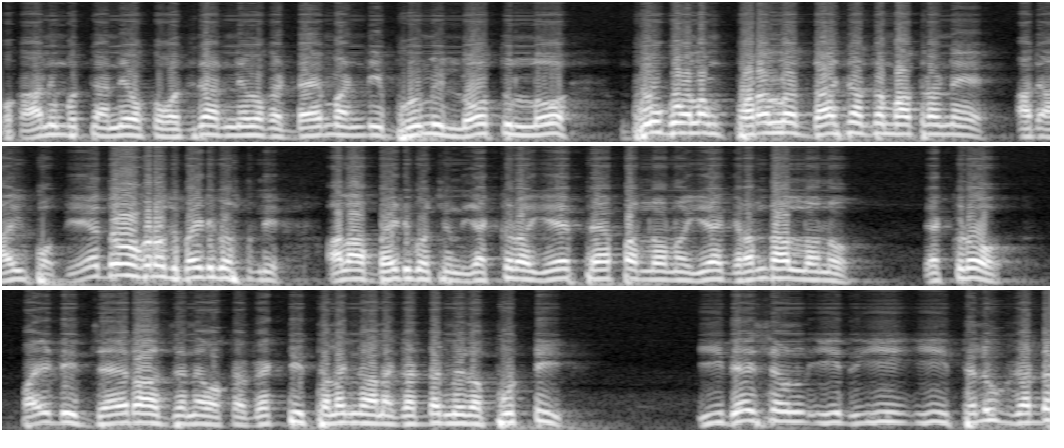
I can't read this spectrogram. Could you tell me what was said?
ఒక ఆనిముత్యాన్ని ఒక వజ్రాన్ని ఒక డైమండ్ భూమి లోతుల్లో భూగోళం పొరల్లో దాచినంత మాత్రమే అది అయిపోతుంది ఏదో ఒక రోజు బయటకు వస్తుంది. అలా బయటకు వచ్చింది. ఎక్కడో ఏ పేపర్లోనో ఏ గ్రంథాల్లోనో ఎక్కడో పైడి జయరాజ్ అనే ఒక వ్యక్తి తెలంగాణ గడ్డ మీద పుట్టి ఈ దేశం ఈ ఈ ఈ తెలుగు గడ్డ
